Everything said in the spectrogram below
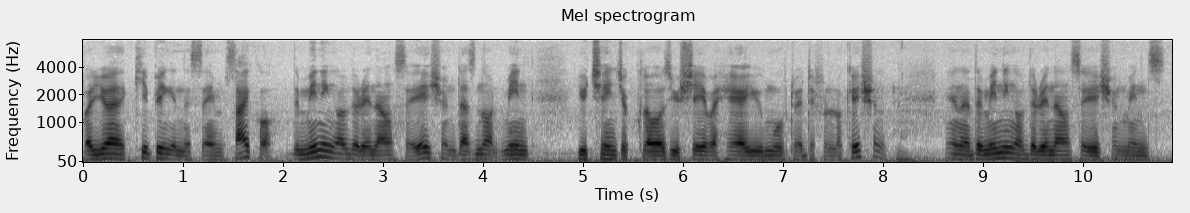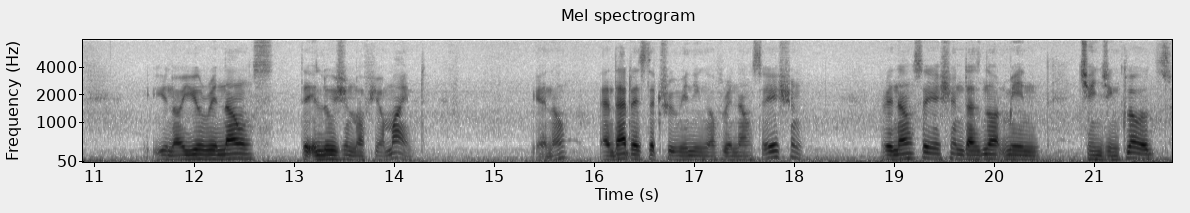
but you are keeping in the same cycle. The meaning of the renunciation does not mean you change your clothes, you shave a hair, you move to a different location. You know, the meaning of the renunciation means, you know, you renounce the illusion of your mind. You know, and that is the true meaning of renunciation. Renunciation does not mean changing clothes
